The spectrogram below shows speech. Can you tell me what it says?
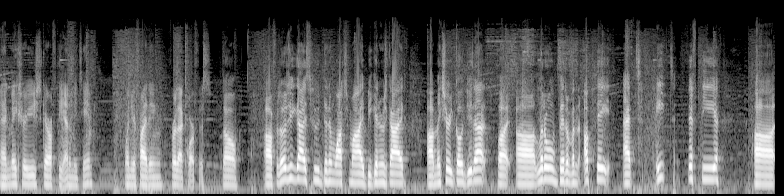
and make sure you scare off the enemy team when you're fighting for that Corphish. So, uh, for those of you guys who didn't watch my beginner's guide, uh, make sure you go do that. But a uh, little bit of an update at 8.50, uh,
